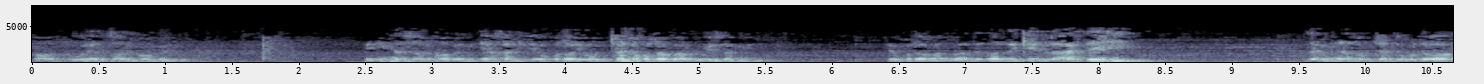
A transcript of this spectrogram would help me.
ظهور انسان کامل. به این انسان کامل میگن خلیفه خدا یا حجت خدا بر روی زمین. که خداوند وعده داده که لحظه ای زمین از حجت خدا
